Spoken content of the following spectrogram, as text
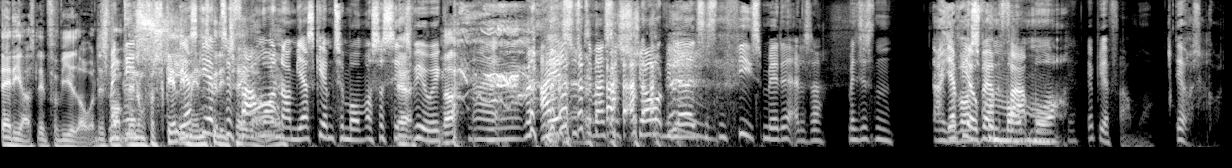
der er de også lidt forvirret over. Det er som om, det er nogle forskellige jeg skal mennesker, hjem de til taler farmor, om. Nå, ikke? men jeg skal hjem til mormor, så ses Ja. vi jo ikke. Nå. Ej, jeg synes, det var så sjovt. Vi lavede altid sådan en fis med det, altså. Men det er sådan... Ej, jeg jeg bliver også være farmor. Jeg bliver farmor. Det er også godt.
